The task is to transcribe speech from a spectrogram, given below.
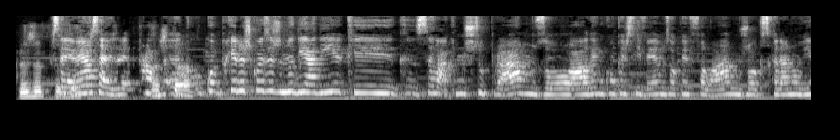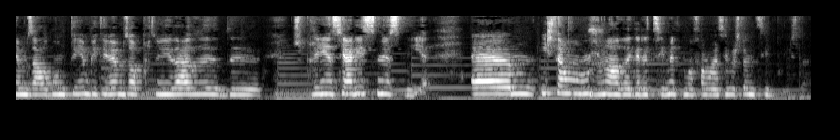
Percebem? Ou seja, pronto, eh, pequenas coisas no dia a dia que, que, sei lá, que nos superámos, ou alguém com quem estivemos, ou quem falámos, ou que se calhar não víamos há algum tempo e tivemos a oportunidade de, de experienciar isso nesse dia. Ahm, isto é um jornal de agradecimento de uma forma assim bastante simplista.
